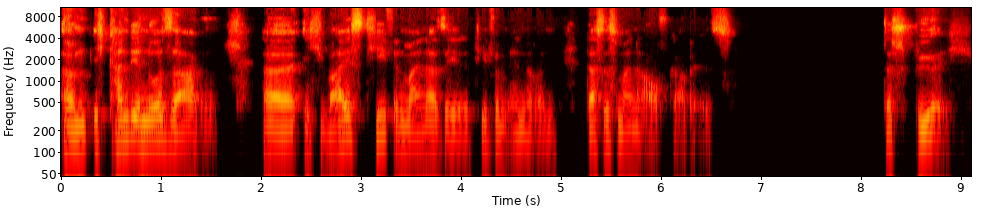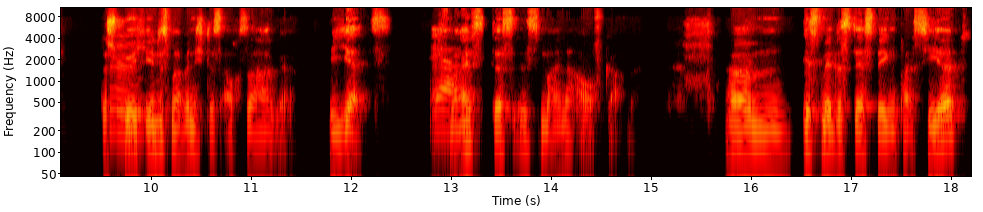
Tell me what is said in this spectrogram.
Ähm, ich kann dir nur sagen, äh, ich weiß tief in meiner Seele, tief im Inneren, dass es meine Aufgabe ist. Das spüre ich. Das spüre ich mhm. jedes Mal, wenn ich das auch sage, wie jetzt. Ja. Ich weiß, das ist meine Aufgabe. Ähm, ist mir das deswegen passiert?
